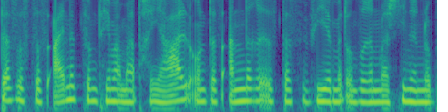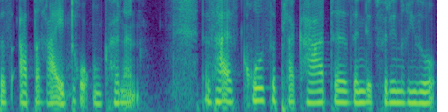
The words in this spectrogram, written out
Das ist das eine zum Thema Material und das andere ist, dass wir mit unseren Maschinen nur bis A3 drucken können. Das heißt, große Plakate sind jetzt für den Riso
